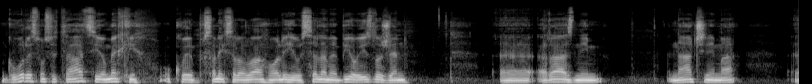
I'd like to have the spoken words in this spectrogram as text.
Govorili smo o situaciji u Meki u kojoj je poslanik sallallahu alaihi wa sallame bio izložen e, E, raznim načinima e,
